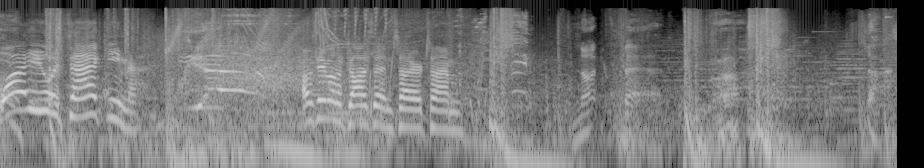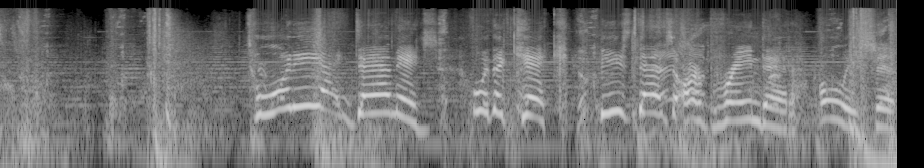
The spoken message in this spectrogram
Why are you attacking? I was able to dodge that entire time. not bad. 20 damage with a kick. These devs are brain dead. Holy shit.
